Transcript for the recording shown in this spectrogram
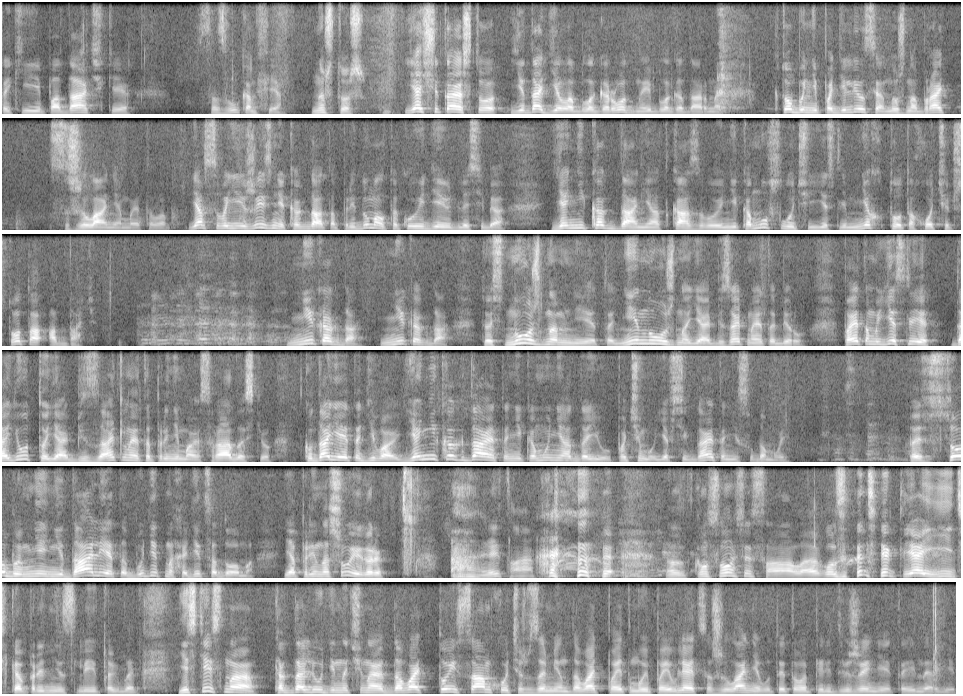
такие подачки со звуком фе. Ну что ж, я считаю, что еда дело благородное и благодарное. Кто бы ни поделился, нужно брать с желанием этого. Я в своей жизни когда-то придумал такую идею для себя. Я никогда не отказываю никому в случае, если мне кто-то хочет что-то отдать. Никогда, никогда. То есть нужно мне это, не нужно, я обязательно это беру. Поэтому если дают, то я обязательно это принимаю с радостью. Куда я это деваю? Я никогда это никому не отдаю. Почему? Я всегда это несу домой. То есть, что бы мне не дали, это будет находиться дома. Я приношу и говорю, итак, кусочек сала, кусочек яичка принесли и так далее. Естественно, когда люди начинают давать, то и сам хочешь взамен давать, поэтому и появляется желание вот этого передвижения, этой энергии.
